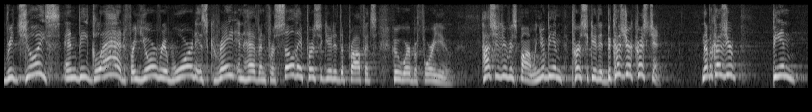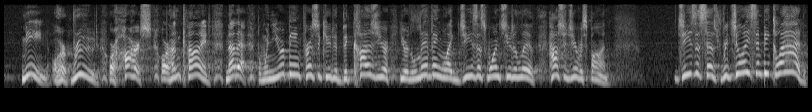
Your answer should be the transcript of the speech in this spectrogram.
rejoice and be glad, for your reward is great in heaven, for so they persecuted the prophets who were before you. How should you respond when you're being persecuted because you're a Christian? Not because you're being mean or rude or harsh or unkind. None of that. But when you're being persecuted because you're, you're living like Jesus wants you to live, how should you respond? Jesus says, rejoice and be glad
